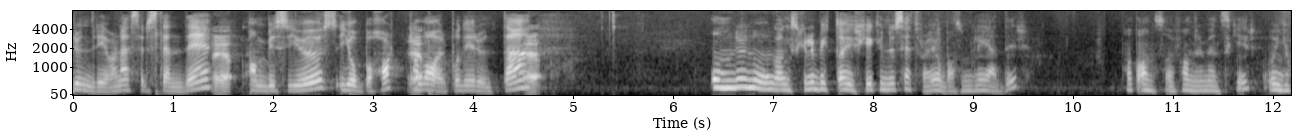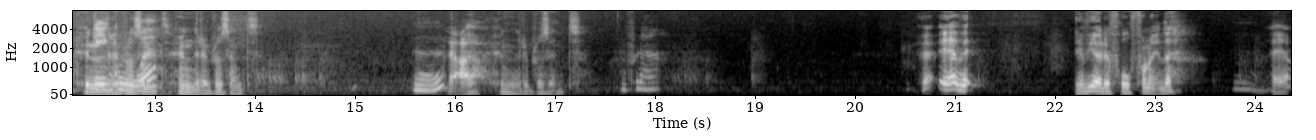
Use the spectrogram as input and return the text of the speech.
grunndriverne. Selvstendig, Ja. ambisiøs, jobbe hardt, ta Ja. vare på de rundt deg. Ja. Om du noen gang skulle bytta yrke, kunne du sett for deg å jobbe som leder? Hatt ansvar for andre mennesker og gjort de gode? 100 Mm. Ja, ja. 100% Hvorfor det? jeg, jeg, vil, jeg vil gjøre folk fornøyde. Ja, ja.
